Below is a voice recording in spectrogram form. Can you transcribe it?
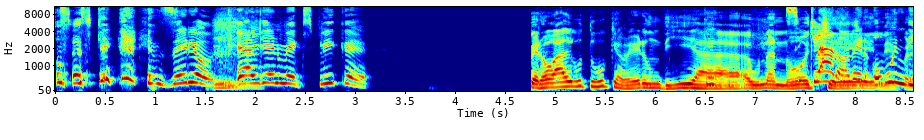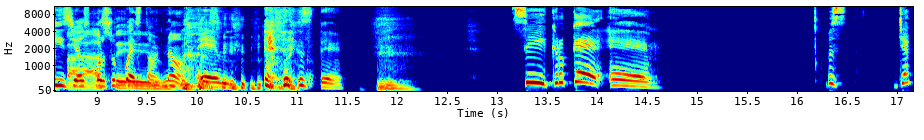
O sea, es que, en serio, que alguien me explique. Pero algo tuvo que haber un día, una noche. sí, claro, a ver, hubo indicios, por supuesto. No, eh, este. Sí, creo que, eh, pues, ya,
